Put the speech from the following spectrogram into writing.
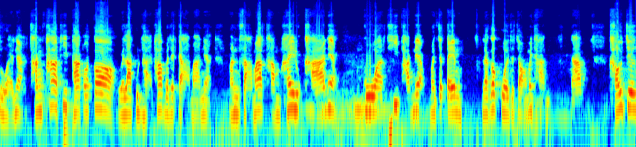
สวยเนี่ยทั้งภาพที่พักแล้วก็เวลาคุณถ่ายภาพบรรยากาศมาเนี่ยมันสามารถทำให้ลูกค้าเนี่ยกลัวที่พักเนี่ยมันจะเต็มแล้วก็กลัวจะจองไม่ทันนะครับเขาจึง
